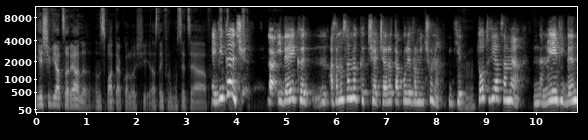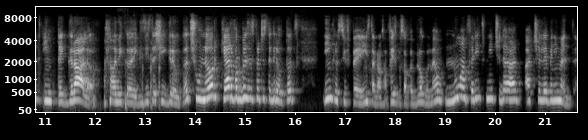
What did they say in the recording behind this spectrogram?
e și viață reală în spate acolo și asta e frumusețea. frumusețea Evident, și da, ideea e că asta nu înseamnă că ceea ce arăt acolo e vreo minciună. E uh-huh. tot viața mea. Nu e evident integrală. Adică există și greutăți și uneori chiar vorbesc despre aceste greutăți, inclusiv pe Instagram sau Facebook sau pe blogul meu, nu am ferit nici de acele evenimente.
